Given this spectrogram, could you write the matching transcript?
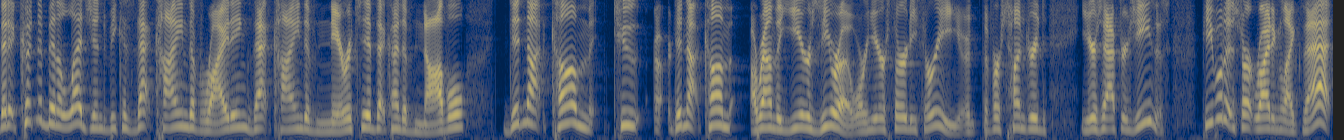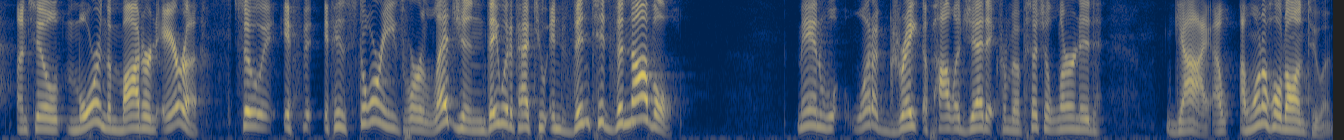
That it couldn't have been a legend because that kind of writing, that kind of narrative, that kind of novel did not come to uh, did not come around the year 0 or year 33 or the first 100 years after Jesus. People didn't start writing like that until more in the modern era. So if if his stories were legend, they would have had to invented the novel. Man, what a great apologetic from a, such a learned guy. I, I want to hold on to him,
